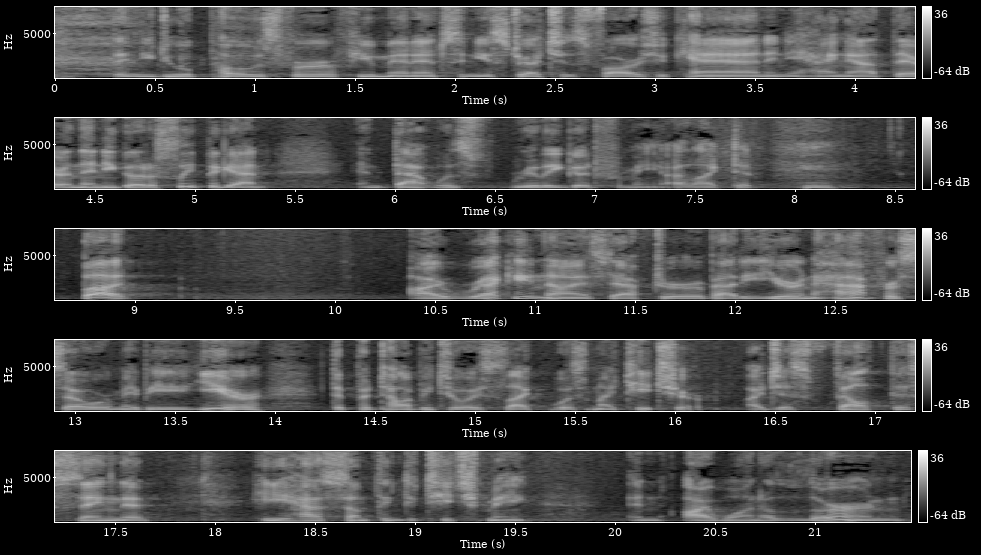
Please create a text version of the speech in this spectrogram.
then you do a pose for a few minutes and you stretch as far as you can and you hang out there and then you go to sleep again. And that was really good for me. I liked it. Hmm. But I recognized after about a year and a half or so, or maybe a year, that Pattabhi Jois like was my teacher. I just felt this thing that he has something to teach me, and I want to learn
